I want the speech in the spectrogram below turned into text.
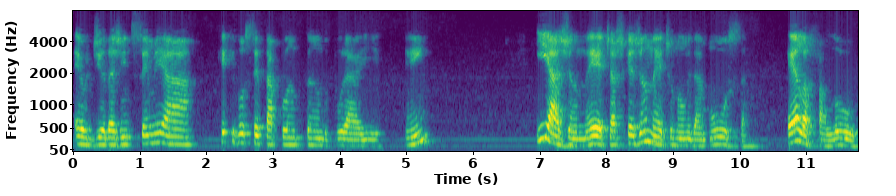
é o dia da gente semear. O que, que você está plantando por aí, hein? E a Janete, acho que é Janete o nome da moça, ela falou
